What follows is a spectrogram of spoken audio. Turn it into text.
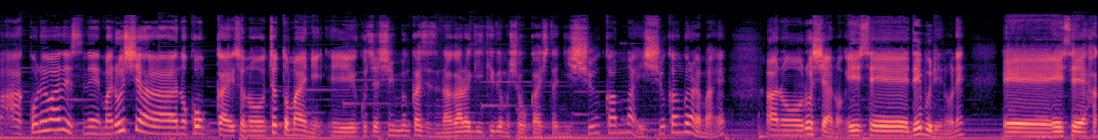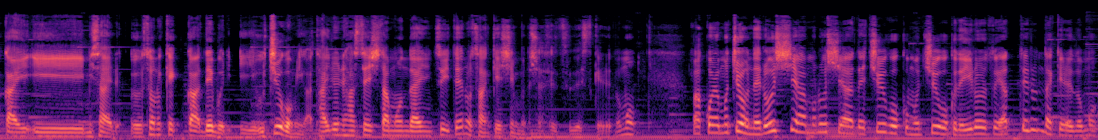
まあ、これはですね、まあ、ロシアの今回、その、ちょっと前に、えー、こちら新聞解説ながら聞きでも紹介した2週間前、1週間ぐらい前、あの、ロシアの衛星デブリのね、えー、衛星破壊ミサイル、その結果、デブリ、宇宙ゴミが大量に発生した問題についての産経新聞の社説ですけれども、まあこれもちろんね、ロシアもロシアで中国も中国でいろいろとやってるんだけれども、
